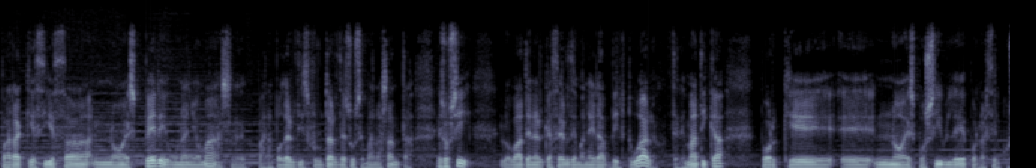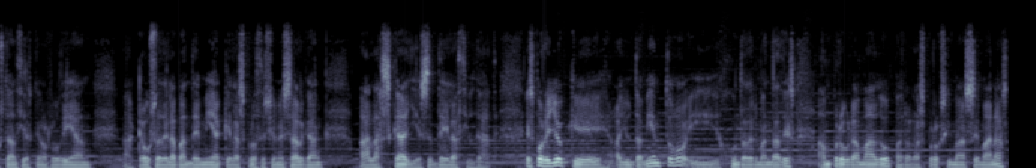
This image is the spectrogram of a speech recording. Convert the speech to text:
para que Cieza no espere un año más eh, para poder disfrutar de su Semana Santa. Eso sí, lo va a tener que hacer de manera virtual, telemática, porque eh, no es posible, por las circunstancias que nos rodean a causa de la pandemia, que las procesiones salgan a las calles de la ciudad. Es por ello que Ayuntamiento y Junta de Hermandades han programado para las próximas semanas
